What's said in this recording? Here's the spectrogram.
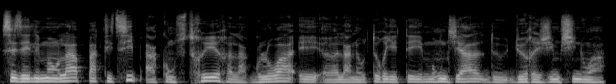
Ces éléments-là participent à construire la gloire et euh, la notoriété mondiale du régime chinois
